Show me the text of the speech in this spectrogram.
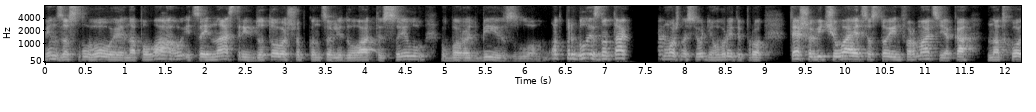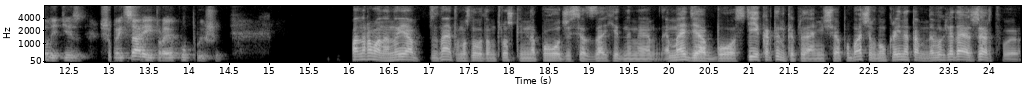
він заслуговує на повагу, і цей настрій до того, щоб консолідувати силу в боротьбі з злом. От приблизно так. Можна сьогодні говорити про те, що відчувається з тої інформації, яка надходить із Швейцарії, про яку пишуть. Пане Романе, ну я знаєте, можливо, там трошки не погоджуся з західними медіа, бо з тієї картинки, принаймні, що я побачив, ну Україна там не виглядає жертвою.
